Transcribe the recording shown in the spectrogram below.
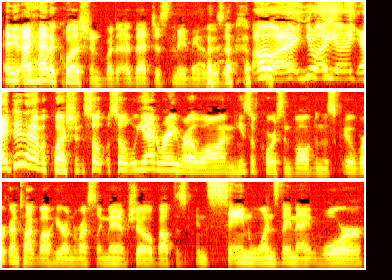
anyway, I had a question, but uh, that just made me lose it. Oh, I, you know, I, I I did have a question. So, so we had Ray Rowe on, and he's of course involved in this. We're going to talk about here on the Wrestling Mayhem show about this insane Wednesday night war,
